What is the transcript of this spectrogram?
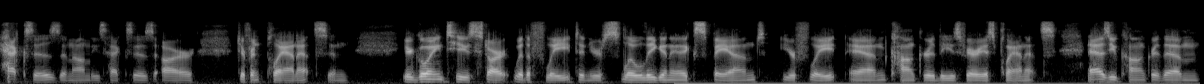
hexes, and on these hexes are different planets. And you're going to start with a fleet, and you're slowly going to expand your fleet and conquer these various planets. As you conquer them,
